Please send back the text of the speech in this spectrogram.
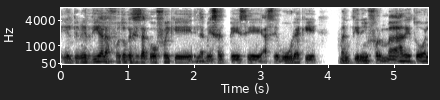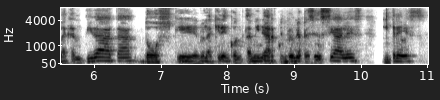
el, primer día la foto que se sacó fue que la mesa del PS asegura que mantiene informada de toda la candidata, dos, que no la quieren contaminar con reuniones presenciales, y tres,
